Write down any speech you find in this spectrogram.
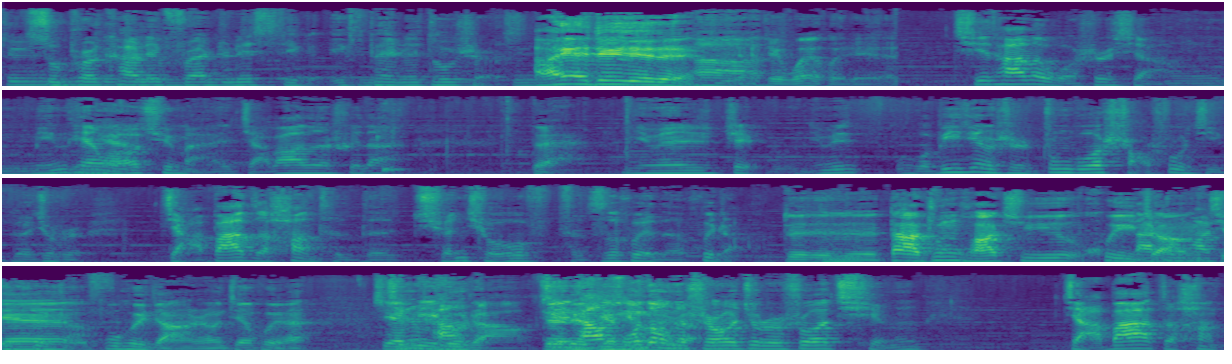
？supercalifragilisticexpialidocious 哎呀，对对对，啊。这我也会这个。其他的我是想明天明天我要去买假巴的睡袋，对，因为这因为我毕竟是中国少数几个就是假巴子 Hunt 的全球粉丝会的会长，对对对，大中华区会长兼副会长，然后兼会员。兼秘书长，对经常活动的时候就是说请假巴 The Hunt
